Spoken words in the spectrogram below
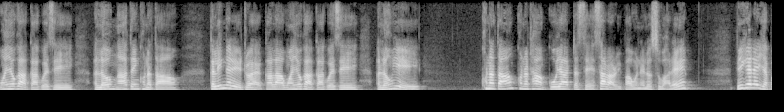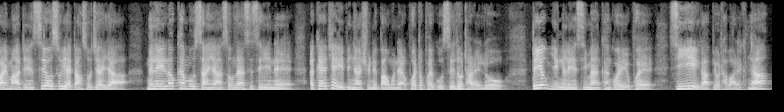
ဝမ်ယောဂကာကွယ်ဆေးအလုံး9သိန်း9000ကလေးငယ်တွေအတွက်ကာလာဝမ်ယောဂကာကွယ်ဆေးအလုံးရေ99,910စတာတွေပါဝင်တယ်လို့ဆိုပါတယ်။ပြီးခဲ့တဲ့ရက်ပိုင်းမှာတင်စေအုပ်စုရဲ့တောင်းဆိုချက်အရငလင်လောက်ခတ်မှုဆိုင်ရာစုံစမ်းစစ်ဆေးရေးနဲ့အကဲဖြတ်ရေးပညာရှင်တွေပါဝင်တဲ့အဖွဲ့တစ်ဖွဲ့ကိုဆေးလွတ်ထားတယ်လို့တရုတ်မြင်းငလင်စီမံခန့်ခွဲရေးအဖွဲ့ CEA ကပြောထားပါတယ်ခင်ဗျာ။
